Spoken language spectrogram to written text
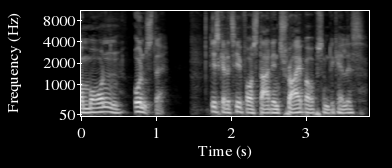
om morgenen onsdag. Det skal der til for at starte en tribe op, som det kaldes.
